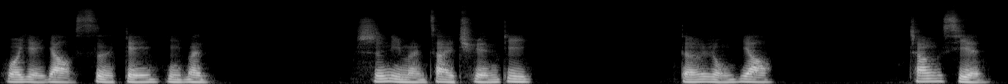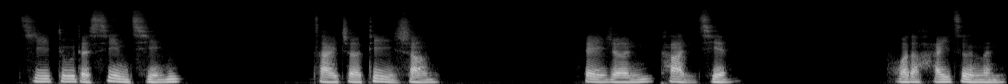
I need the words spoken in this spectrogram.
我也要赐给你们，使你们在全地得荣耀，彰显基督的性情，在这地上被人看见。我的孩子们，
